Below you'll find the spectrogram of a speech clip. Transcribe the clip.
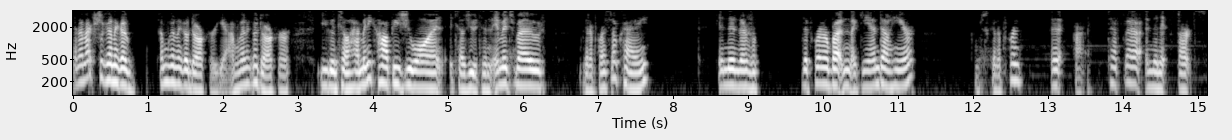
And I'm actually going to go I'm going to go darker. Yeah, I'm going to go darker. You can tell how many copies you want. It tells you it's in image mode. I'm going to press OK. And then there's a, the printer button again down here. I'm just going to print tap that, and then it starts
